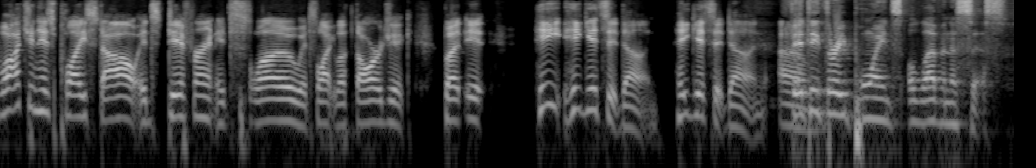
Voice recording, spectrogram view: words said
watching his play style, it's different. It's slow. It's like lethargic, but it he he gets it done. He gets it done. Um, fifty three points, eleven assists.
